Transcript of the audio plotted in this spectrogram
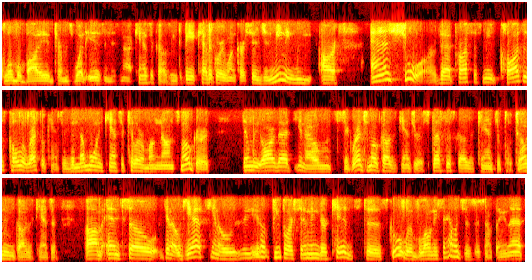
global body in terms of what is and is not cancer causing, to be a category one carcinogen, meaning we are as sure that processed meat causes colorectal cancer, the number one cancer killer among non-smokers, than we are that you know cigarette smoke causes cancer, asbestos causes cancer, plutonium causes cancer. Um, and so, you know, yes, you know, you know, people are sending their kids to school with bologna sandwiches or something, and that's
